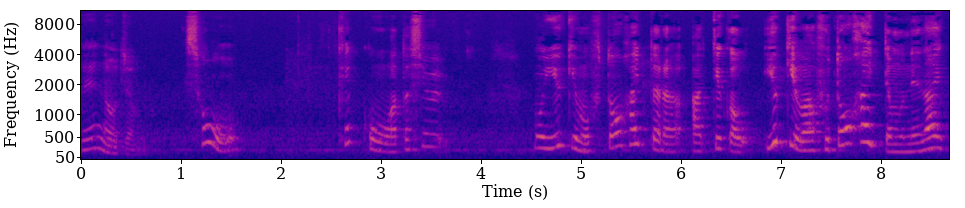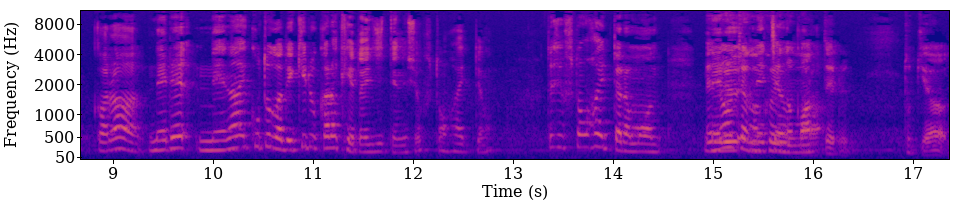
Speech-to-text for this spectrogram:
えなおちゃんも。そう。結構私もうユキも布団入ったらあっていうかユキは布団入っても寝ないから寝れ寝ないことができるから携帯いじってんでしょ？布団入っても。私布団入ったらもうえなおちゃんが寝来るの待ってる時は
